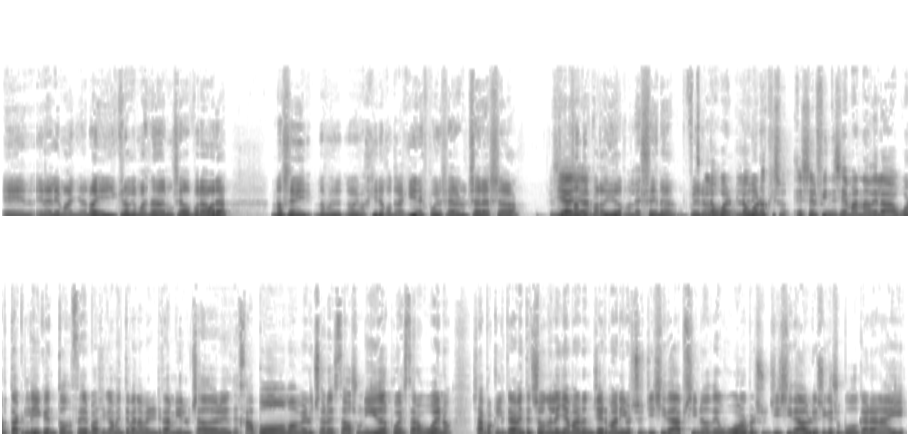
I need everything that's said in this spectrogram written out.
en, en Alemania, ¿no? Y creo que más nada anunciado por ahora. No sé, no me, no me imagino contra quiénes pueden llegar a luchar allá. Estoy bastante perdido con la escena, pero... Lo, bueno, es que es el fin de semana de la World Tag League, entonces básicamente van a venir también luchadores de Japón, van a venir luchadores de Estados Unidos, puede estar bueno. O sea, porque literalmente el show no le llamaron Germany vs GCW, sino The World vs GCW, así que supongo que harán ahí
